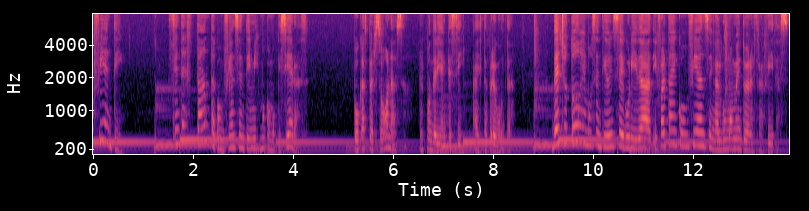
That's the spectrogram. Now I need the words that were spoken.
confía en ti. ¿Sientes tanta confianza en ti mismo como quisieras? Pocas personas responderían que sí a esta pregunta. De hecho, todos hemos sentido inseguridad y falta de confianza en algún momento de nuestras vidas.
